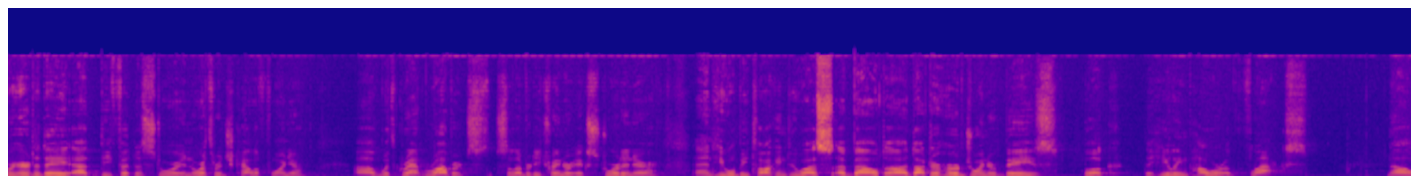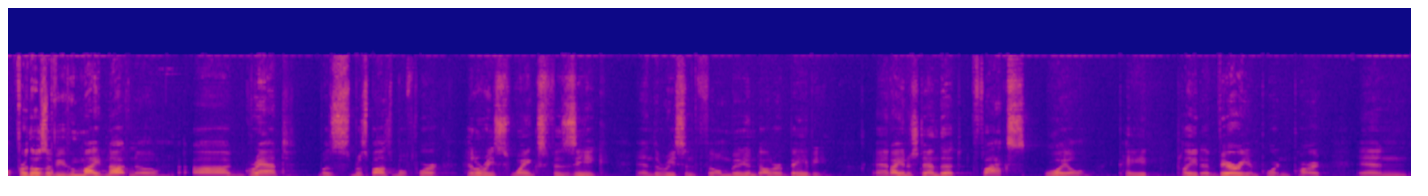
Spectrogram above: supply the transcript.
We're here today at the fitness store in Northridge, California, uh, with Grant Roberts, celebrity trainer extraordinaire, and he will be talking to us about uh, Dr. Herb Joiner-Bey's book, The Healing Power of Flax. Now, for those of you who might not know, uh, Grant was responsible for Hilary Swank's physique in the recent film Million Dollar Baby. And I understand that flax oil paid, played a very important part in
